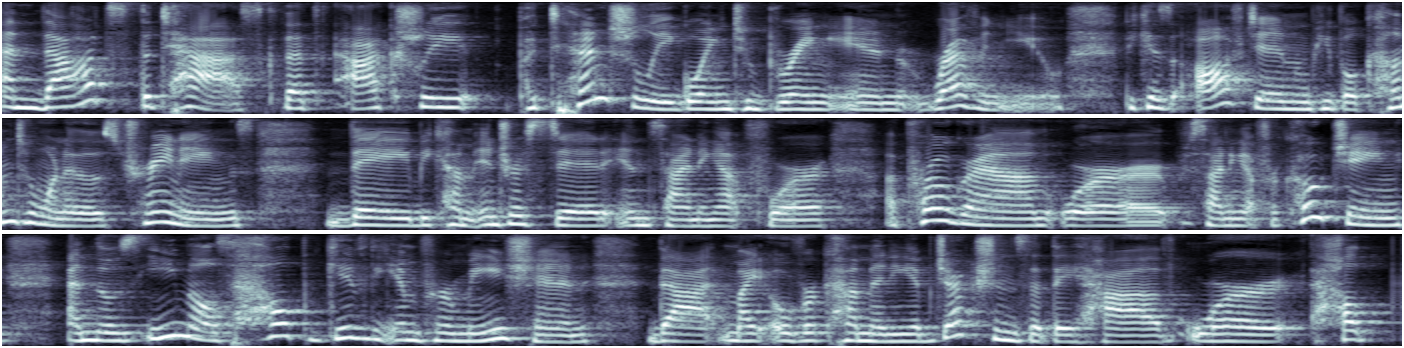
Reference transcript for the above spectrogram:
And that's the task that's actually potentially going to bring in revenue because often when people come to one of those trainings, they become interested in signing up for a program or signing up for coaching. And those emails help give the information that might overcome any objections that they have or help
